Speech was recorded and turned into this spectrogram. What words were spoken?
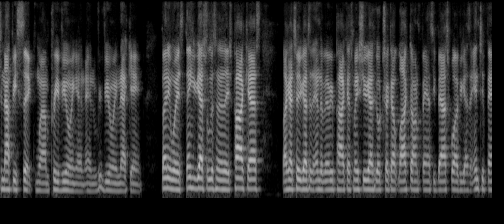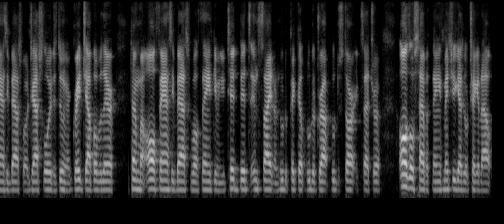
to not be sick when I'm previewing and, and reviewing that game. But anyways, thank you guys for listening to today's podcast. Like I tell you guys at the end of every podcast, make sure you guys go check out Locked On Fantasy Basketball. If you guys are into fantasy basketball, Josh Lloyd is doing a great job over there, talking about all fantasy basketball things, giving you tidbits, insight on who to pick up, who to drop, who to start, etc. All those type of things. Make sure you guys go check it out.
